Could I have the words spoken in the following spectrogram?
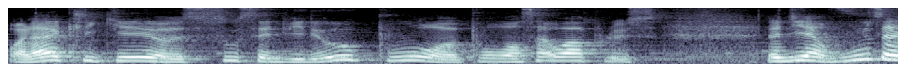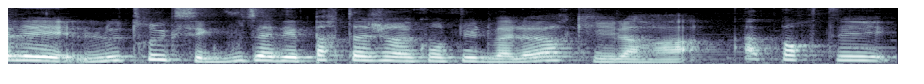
Voilà, cliquez euh, sous cette vidéo pour, pour en savoir plus. C'est-à-dire, vous avez, le truc c'est que vous avez partagé un contenu de valeur qui leur a apporté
